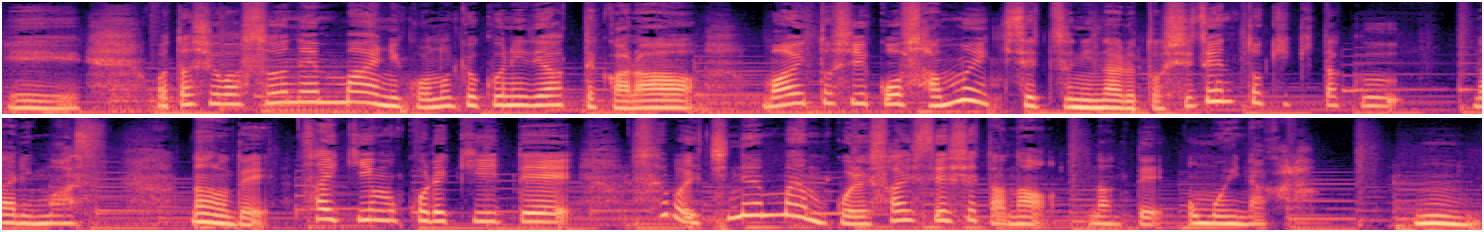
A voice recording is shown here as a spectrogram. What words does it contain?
えー、私は数年前にこの曲に出会ってから、毎年こう寒い季節になると自然と聴きたくなります。なので、最近もこれ聞いて、そういえば1年前もこれ再生してたな、なんて思いながら。うん。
